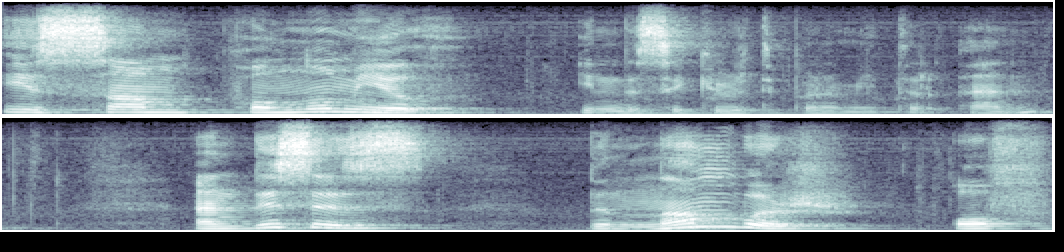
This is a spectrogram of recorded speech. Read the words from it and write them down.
is some polynomial in the security parameter n, and this is the number of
